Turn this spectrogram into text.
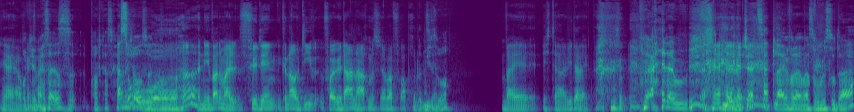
Ja, ja, auf Okay, besser ist es. Podcast kann Ach nicht so, nee, warte mal. Für den, genau, die Folge danach müssen wir aber vorproduzieren. Wieso? Weil ich da wieder weg bin. Alter, Jet Set Live oder was? Wo bist du da?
